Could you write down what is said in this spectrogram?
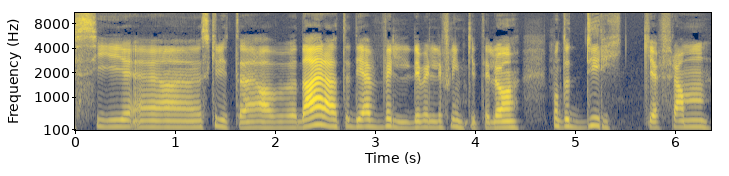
si, eh, skryte av der, er at de er veldig, veldig flinke til å på en måte dyrke fram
